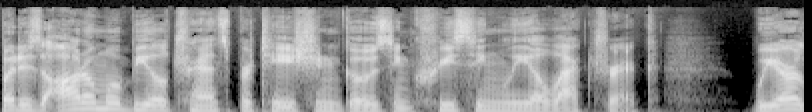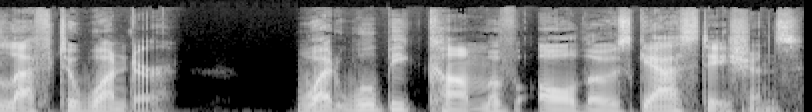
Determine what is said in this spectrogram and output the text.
But as automobile transportation goes increasingly electric, we are left to wonder what will become of all those gas stations?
